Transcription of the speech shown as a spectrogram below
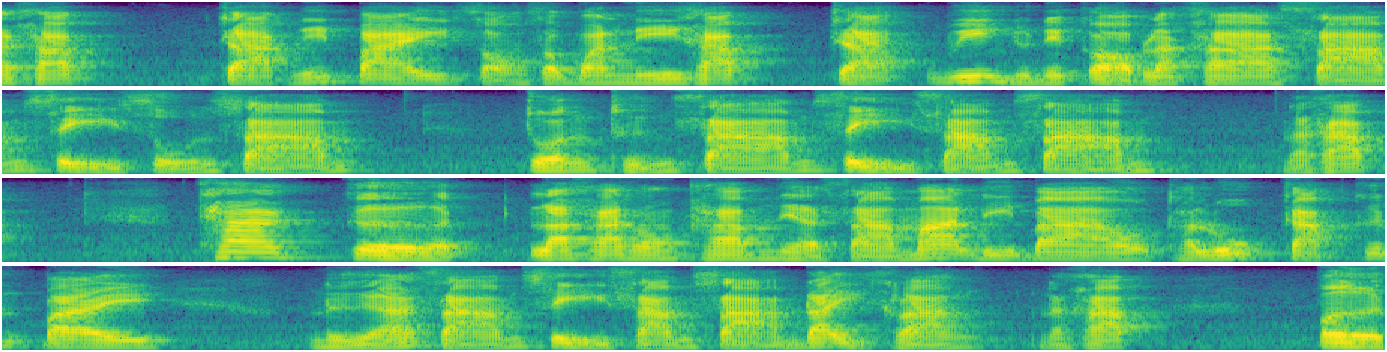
นะครับ จากนี้ไป2อสวันนี้ครับ จะวิ่งอยู่ในกรอบราคา 3403 จนถึง 3433 นะครับ ถ้าเกิดราคาทองคำเนี่ยสามารถรีบาวทะลุกลับขึ้นไปเหนือ 3433 ได้อีกครั้งนะครับ เปิด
